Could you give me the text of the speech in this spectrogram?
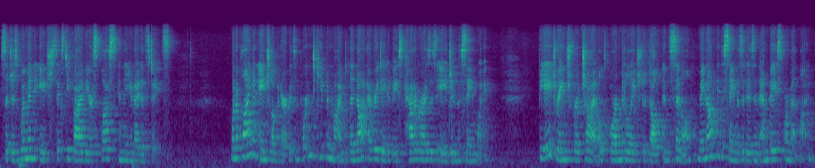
such as women aged 65 years plus in the United States. When applying an age limiter, it's important to keep in mind that not every database categorizes age in the same way. The age range for a child or a middle-aged adult in CINAHL may not be the same as it is in Embase or Medline.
